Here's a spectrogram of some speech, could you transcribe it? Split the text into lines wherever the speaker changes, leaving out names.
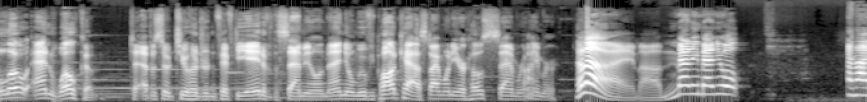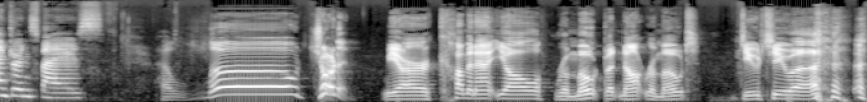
Hello and welcome to episode 258 of the Samuel and Manuel Movie Podcast. I'm one of your hosts, Sam Reimer.
And I'm uh, Manny Manuel.
And I'm Jordan Spiers.
Hello, Jordan.
We are coming at y'all remote but not remote due to uh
